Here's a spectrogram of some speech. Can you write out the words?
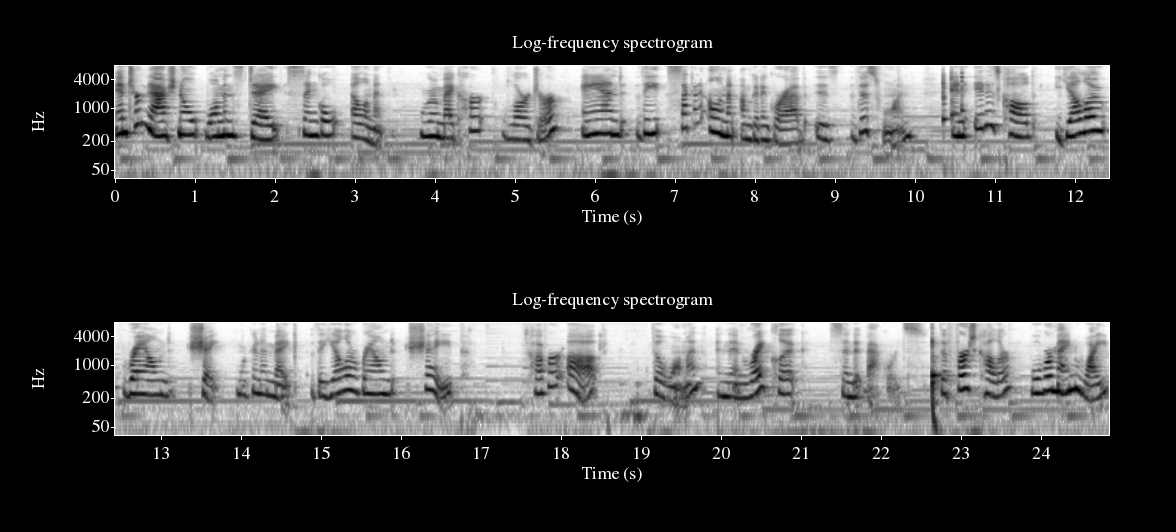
International Women's Day Single Element. We're going to make her larger. And the second element I'm going to grab is this one, and it is called Yellow Round Shape. We're going to make the yellow round shape cover up the woman, and then right click, send it backwards. The first color will remain white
